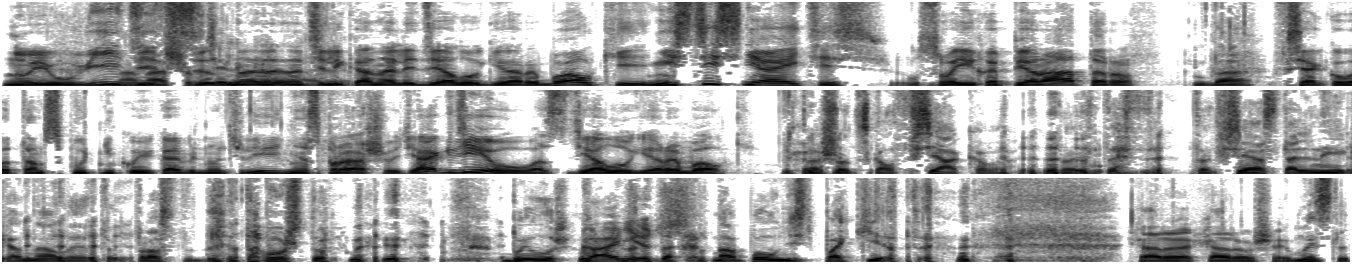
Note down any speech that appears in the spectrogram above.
но и увидеть на, телеканале. на, на телеканале «Диалоги о рыбалке». Не стесняйтесь у своих операторов, да? всякого там спутникового и кабельного телевидения, спрашивайте, а где у вас диалоги о рыбалке? Хорошо ты сказал, всякого. Все остальные каналы, это просто для того, чтобы был Конечно. наполнить пакет. Хорошая мысль.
